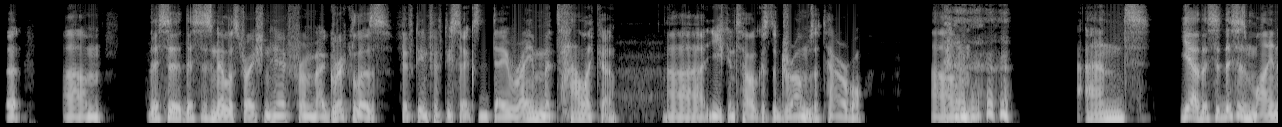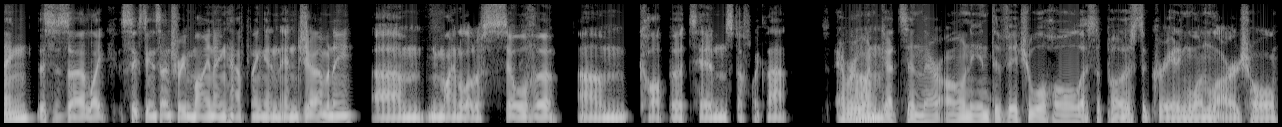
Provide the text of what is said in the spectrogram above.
but um this is this is an illustration here from agricola's 1556 de re metallica uh you can tell because the drums are terrible um and yeah, this is this is mining. This is uh, like 16th century mining happening in in Germany. Um, you mine a lot of silver, um, copper, tin, stuff like that. Everyone Um, gets in their own individual hole as opposed to creating one large hole.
